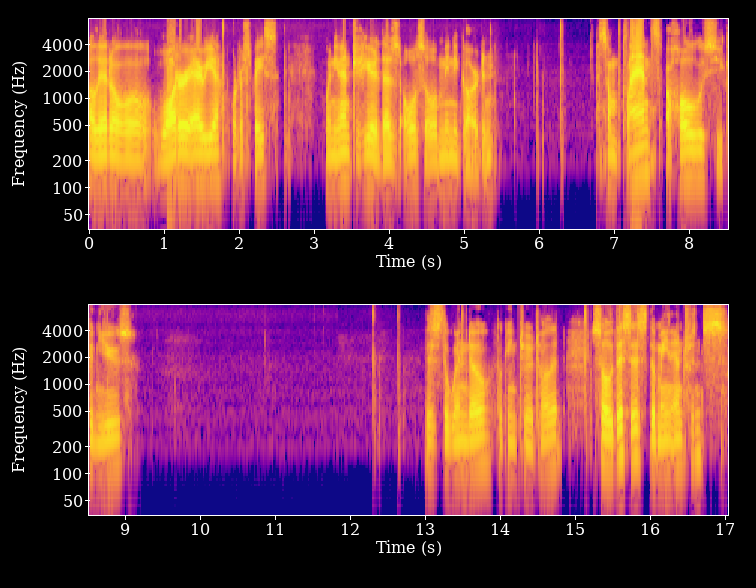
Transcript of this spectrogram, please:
a little water area water space when you enter here, there's also a mini garden. Some plants, a hose you can use. This is the window looking to the toilet. So this is the main entrance.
